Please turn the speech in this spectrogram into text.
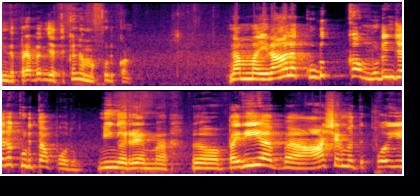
இந்த பிரபஞ்சத்துக்கு நம்ம கொடுக்கணும். நம்மளால் கொடுக்க முடிஞ்சதை கொடுத்தா போதும். நீங்கள் பெரிய ஆசிரமத்துக்கு போய்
